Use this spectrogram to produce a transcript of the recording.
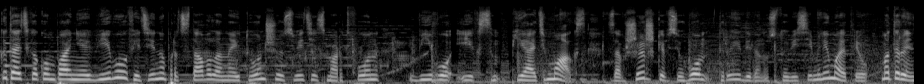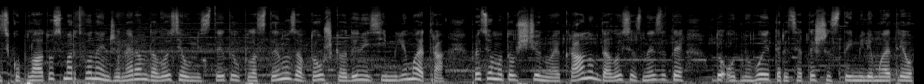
Китайська компанія Vivo офіційно представила найтонший у світі смартфон Vivo X5 Max завширшки всього 3,98 мм. Материнську плату смартфона інженерам вдалося умістити в пластину завтовшки 1,7 мм. При цьому товщину екрану вдалося знизити до 1,36 мм.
